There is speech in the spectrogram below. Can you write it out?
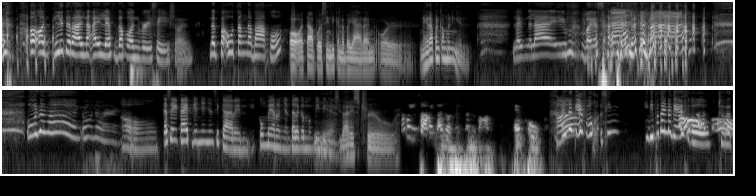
Ay, oo, literal na I left the conversation. Nagpautang na ba ako? Oo, tapos hindi ka nabayaran or nahirapan kang maningil. Live na live. Via satellite. Oo naman. Oo naman. Oo. Kasi kahit ganyan yan si Karen, kung meron yan, talagang magbibigay. Yes, that is true. Ako yung sa akin, ano, nag- ano ba kami? FO. Ay, nag-FO. ka- Sin hindi pa tayo nag-FO. Charot.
